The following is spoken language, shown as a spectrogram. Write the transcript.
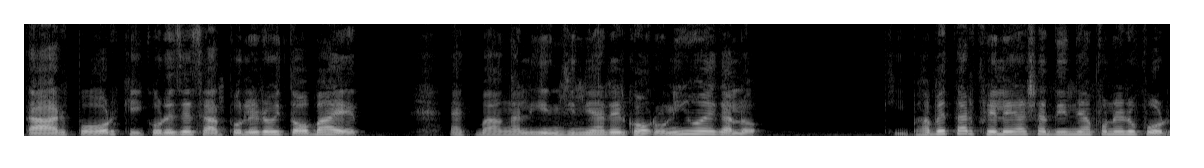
তারপর কি করে যে চাঁদপোলের ওই তবায়েত? এক বাঙালি ইঞ্জিনিয়ারের গরণই হয়ে গেল। কীভাবে তার ফেলে আসা দিনযাপনের উপর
